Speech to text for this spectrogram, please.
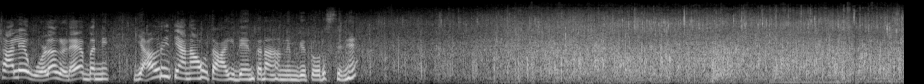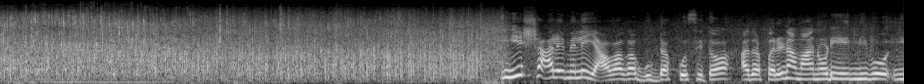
ಶಾಲೆ ಒಳಗಡೆ ಬನ್ನಿ. ಯಾವ ರೀತಿ ಅನಾಹುತ ಆಗಿದೆ ಅಂತ ನಾನು ನಿಮಗೆ ತೋರಿಸ್ತೀನಿ. ಈ ಶಾಲೆ ಮೇಲೆ ಯಾವಾಗ ಗುಡ್ಡ ಕುಸಿತೋ ಅದರ ಪರಿಣಾಮ ನೋಡಿ ನೀವು ಈ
